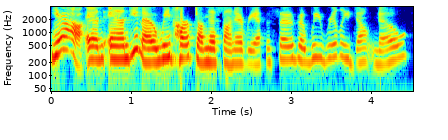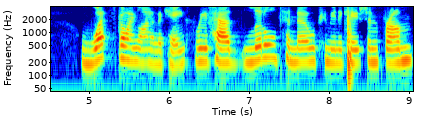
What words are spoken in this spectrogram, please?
Yeah, and and you know, we've harped on this on every episode, but we really don't know what's going on in the case. We've had little to no communication from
